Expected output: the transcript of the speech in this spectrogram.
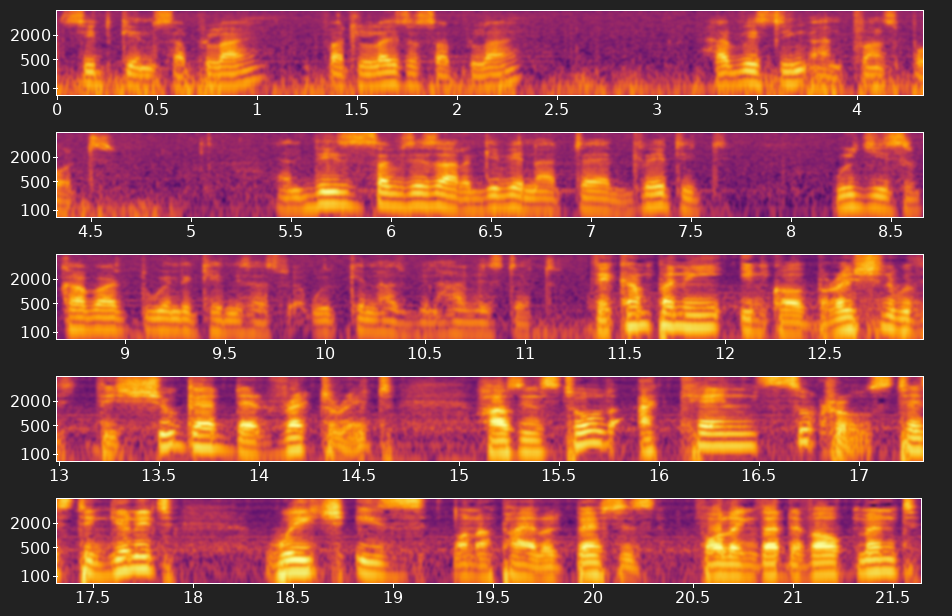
seed cane supply, fertilizer supply, harvesting and transport. And these services are given at a grade it, which is recovered when the cane, has- cane has been harvested. The company, in collaboration with the Sugar Directorate, has installed a cane sucrose testing unit, which is on a pilot basis. Following that development,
